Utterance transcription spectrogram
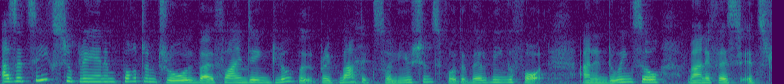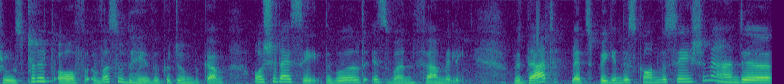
as it seeks to play an important role by finding global pragmatic solutions for the well-being of all and in doing so manifest its true spirit of Vasudhaiva Kutumbakam or should I say the world is one family. With that, let's begin this conversation and uh,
